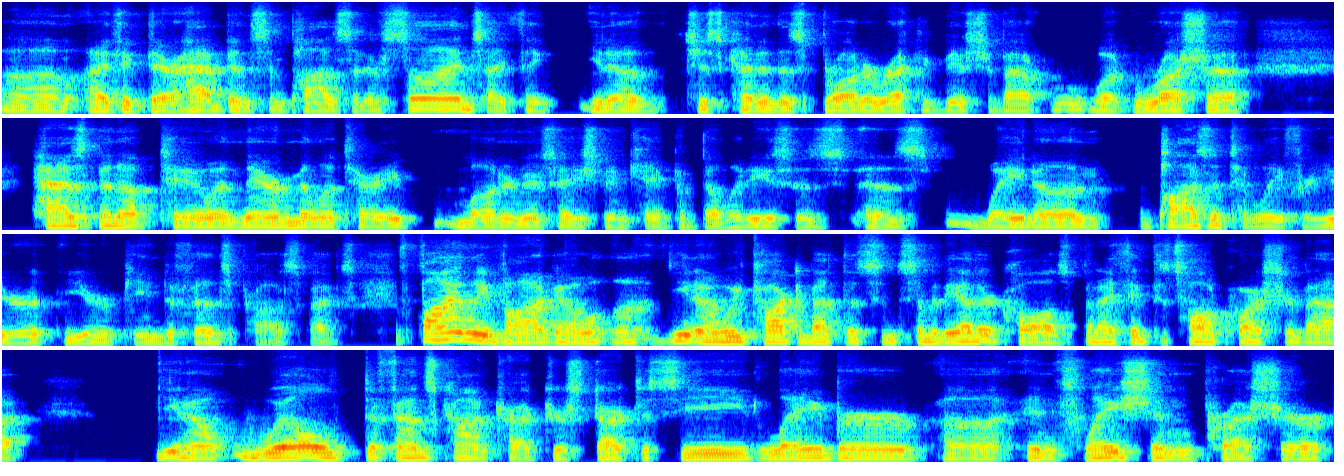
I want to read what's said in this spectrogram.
Um, I think there have been some positive signs. I think, you know, just kind of this broader recognition about what Russia has been up to and their military modernization and capabilities has, has weighed on positively for Euro, European defense prospects. Finally, Vago, uh, you know, we talked about this in some of the other calls, but I think this whole question about, you know, will defense contractors start to see labor uh, inflation pressure?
